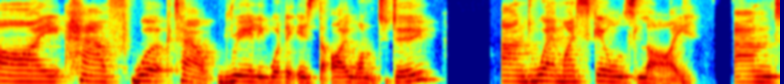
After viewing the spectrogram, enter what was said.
I have worked out really what it is that I want to do and where my skills lie. And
